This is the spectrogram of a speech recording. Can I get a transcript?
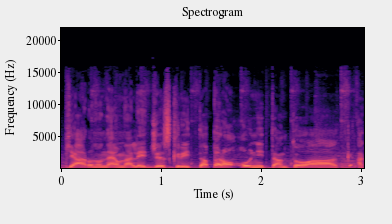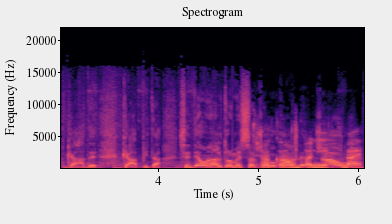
Chiaro, non è una legge scritta, però ogni tanto accade, capita. Sentiamo un altro messaggio Ciao, vocale. Company. Ciao. Beh,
